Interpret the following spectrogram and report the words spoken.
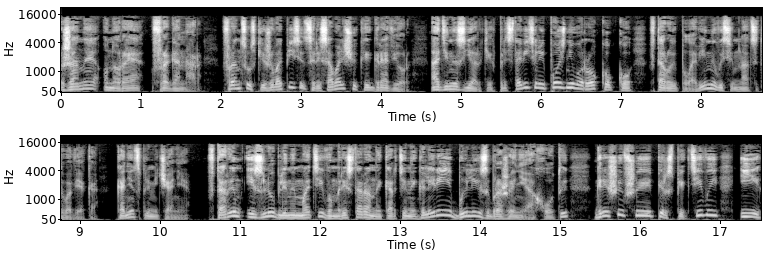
Жане Оноре Фрагонар — французский живописец, рисовальщик и гравер, один из ярких представителей позднего рококо второй половины XVIII века. Конец примечания. Вторым излюбленным мотивом ресторанной картины галереи были изображения охоты, грешившие перспективой и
